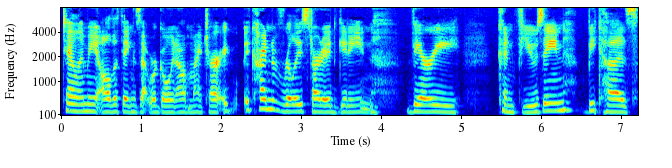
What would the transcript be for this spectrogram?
telling me all the things that were going on in my chart, it, it kind of really started getting very confusing because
